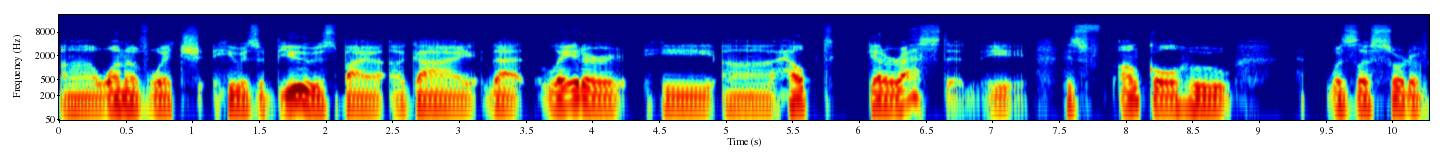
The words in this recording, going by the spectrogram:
uh, one of which he was abused by a, a guy that later he uh, helped get arrested. He, his uncle, who was a sort of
